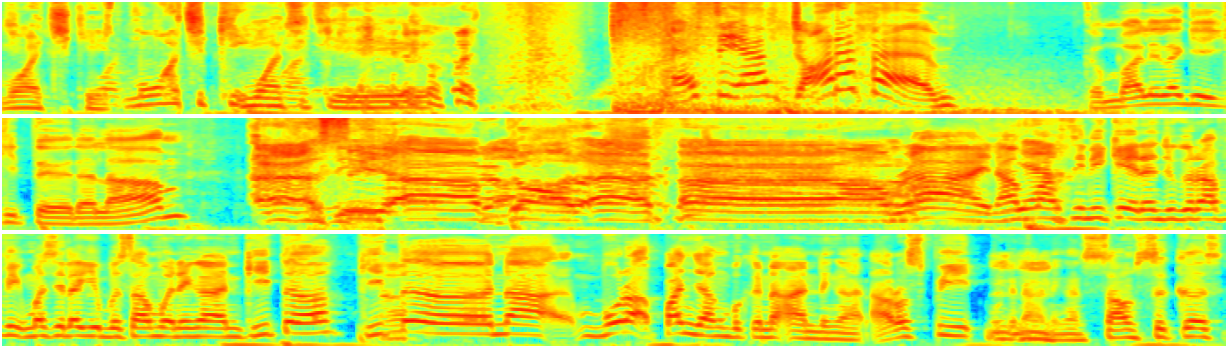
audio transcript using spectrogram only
Muat sikit Muat sikit Muat sikit. SCF.FM Kembali lagi kita dalam SCF.FM. Right, Abang Sindiket dan juga Rafiq masih lagi bersama dengan kita. Kita nak borak panjang berkenaan dengan Aerospeed, berkenaan dengan Sound Circus.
